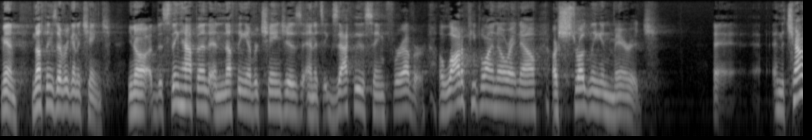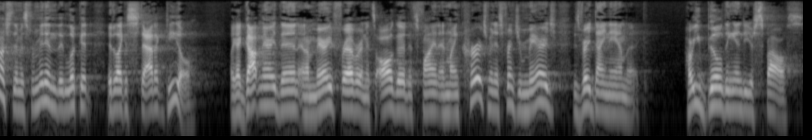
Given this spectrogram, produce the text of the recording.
man, nothing's ever going to change. You know, this thing happened and nothing ever changes, and it's exactly the same forever. A lot of people I know right now are struggling in marriage. And the challenge to them is for many of them, they look at it like a static deal. Like I got married then and I'm married forever and it's all good and it's fine. And my encouragement is, friends, your marriage is very dynamic. How are you building into your spouse?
